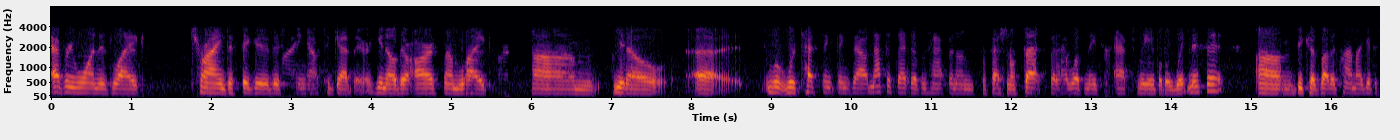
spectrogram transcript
everyone is like trying to figure this thing out together. You know, there are some like um, you know, uh we're, we're testing things out. Not that that doesn't happen on professional sets, but I wasn't actually able to witness it um, because by the time I get to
